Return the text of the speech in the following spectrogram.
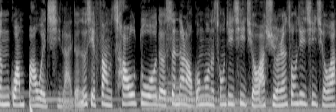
灯光包围起来的，而且放了超多的圣诞老公公的充气气球啊，雪人充气气球啊，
